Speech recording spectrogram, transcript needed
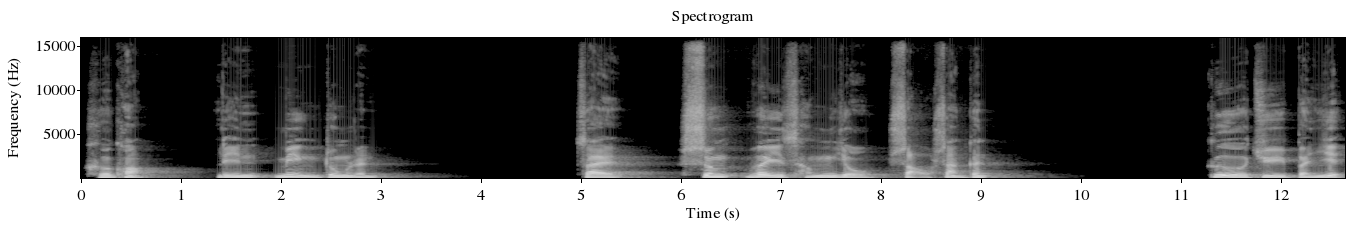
何况临命中人，在生未曾有少善根，各具本业，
